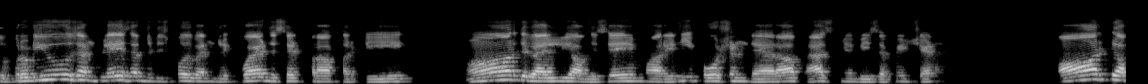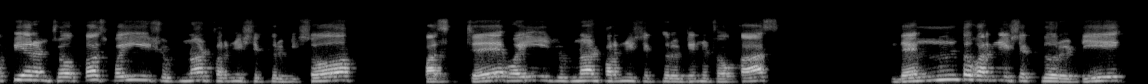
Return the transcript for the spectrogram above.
to produce and place at the disposal when required the said property or the value of the same or any portion thereof as may be sufficient or to appear and show cause why he should not furnish security. So, first, why he should not furnish security in show cause, then to furnish security,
